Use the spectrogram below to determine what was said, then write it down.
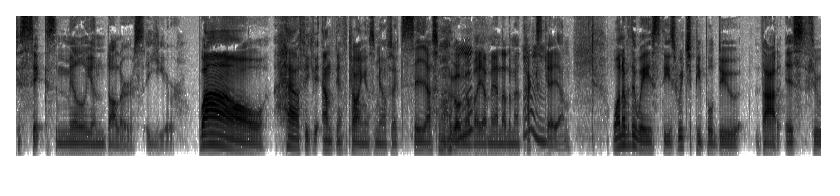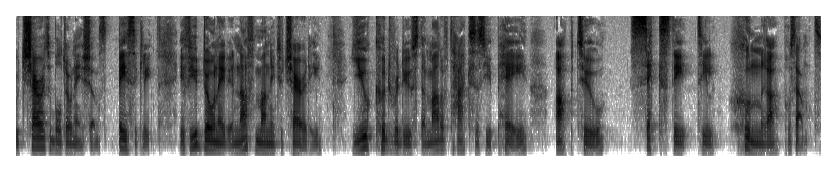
to 6 million dollars a year. Wow! Här fick vi äntligen förklaringen som jag har försökt säga så många gånger vad jag menade med taxgrejen. One of the ways these rich people do that is through charitable donations. Basically, if you donate enough money to charity, you could reduce the amount of taxes you pay up to 60 till 100%.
